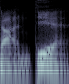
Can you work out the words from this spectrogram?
闪电。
